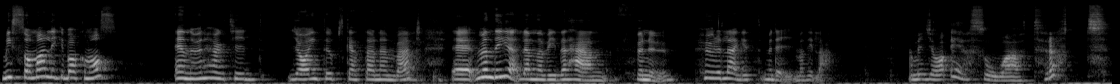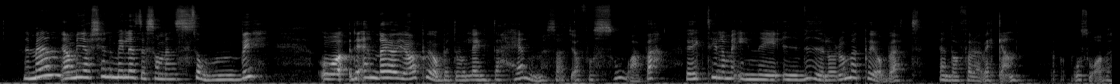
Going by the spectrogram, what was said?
Midsommar ligger bakom oss. Ännu en högtid jag inte uppskattar nämnvärt. Eh, men det lämnar vi därhän för nu. Hur är läget med dig Matilda? Ja, men jag är så trött. Nämen, Ja, men jag känner mig lite som en zombie. Och det enda jag gör på jobbet är att längta hem så att jag får sova. Jag gick till och med in i, i vilorummet på jobbet en dag förra veckan och sov.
